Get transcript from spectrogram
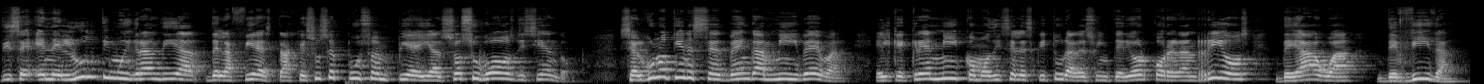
Dice, en el último y gran día de la fiesta, Jesús se puso en pie y alzó su voz diciendo, Si alguno tiene sed, venga a mí y beba. El que cree en mí, como dice la escritura, de su interior correrán ríos de agua de vida.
